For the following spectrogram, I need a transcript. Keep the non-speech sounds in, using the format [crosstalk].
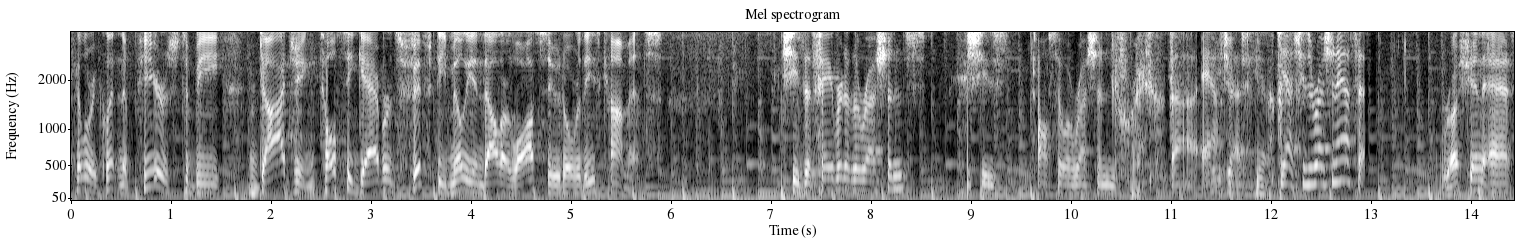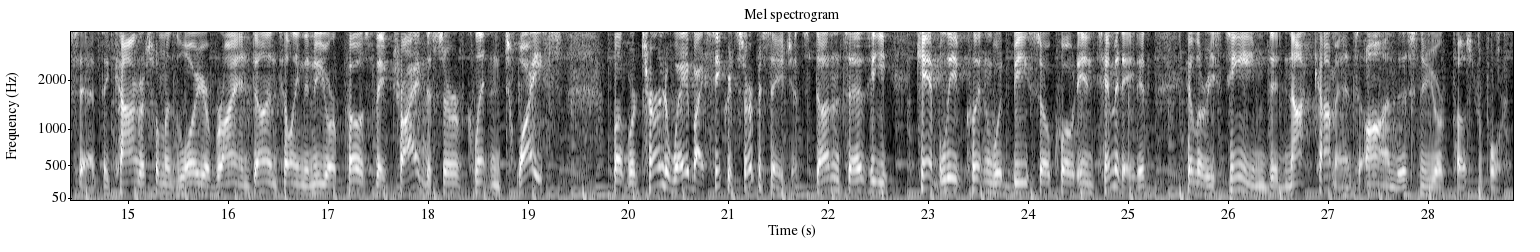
Hillary Clinton appears to be dodging Tulsi Gabbard's $50 million lawsuit over these comments. She's the favorite of the Russians. She's also a Russian [laughs] Right. uh, asset. Agent, yeah. she's a Russian asset. Russian asset. The Congresswoman's lawyer, Brian Dunn, telling the New York Post they've tried to serve Clinton twice, but were turned away by Secret Service agents. Dunn says he can't believe Clinton would be so, quote, intimidated. Hillary's team did not comment on this New York Post report.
